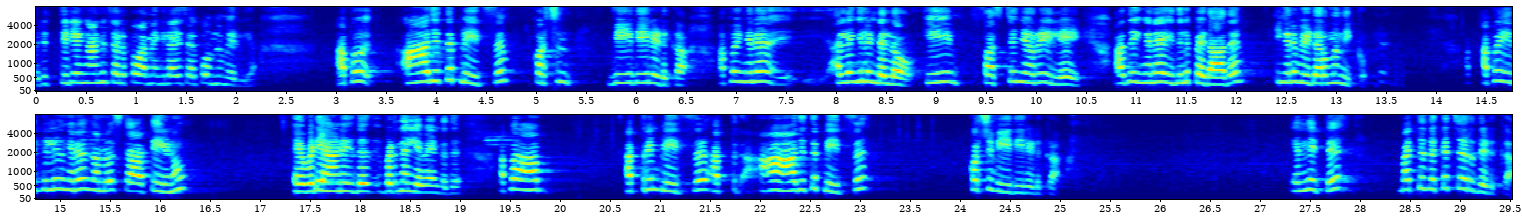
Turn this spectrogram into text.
ഒരിത്തിരി എങ്ങാനും ചിലപ്പോൾ വന്നെങ്കിൽ അത് ചിലപ്പോൾ ഒന്നും വരില്ല. അപ്പോൾ ആദ്യത്തെ പ്ലേറ്റ്സ് കുറച്ച് വീതിയിലെടുക്കുക. അപ്പോൾ ഇങ്ങനെ അല്ലെങ്കിൽ ഉണ്ടല്ലോ ഈ ഫസ്റ്റ് ഞെറിയില്ലേ അത് ഇങ്ങനെ ഇതിൽ പെടാതെ ഇങ്ങനെ വിടർന്ന് നിൽക്കും അപ്പോൾ ഇതിൽ ഇങ്ങനെ നമ്മൾ സ്റ്റാർട്ട് ചെയ്യണു. എവിടെയാണ് ഇത് ഇവിടെ നിന്നല്ലേ വേണ്ടത്? അപ്പോൾ ആ അത്രയും പ്ലേറ്റ്സ് അത്ര ആ ആദ്യത്തെ പ്ലേറ്റ്സ് കുറച്ച് വീതിയിലെടുക്കുക. എന്നിട്ട് മറ്റതൊക്കെ ചെറുതെടുക്കുക.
